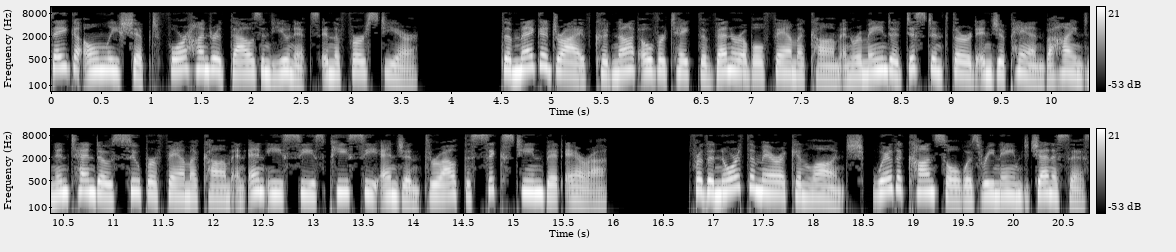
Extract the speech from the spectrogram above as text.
Sega only shipped 400,000 units in the first year. The Mega Drive could not overtake the venerable Famicom and remained a distant third in Japan behind Nintendo's Super Famicom and NEC's PC Engine throughout the 16-bit era. For the North American launch, where the console was renamed Genesis,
